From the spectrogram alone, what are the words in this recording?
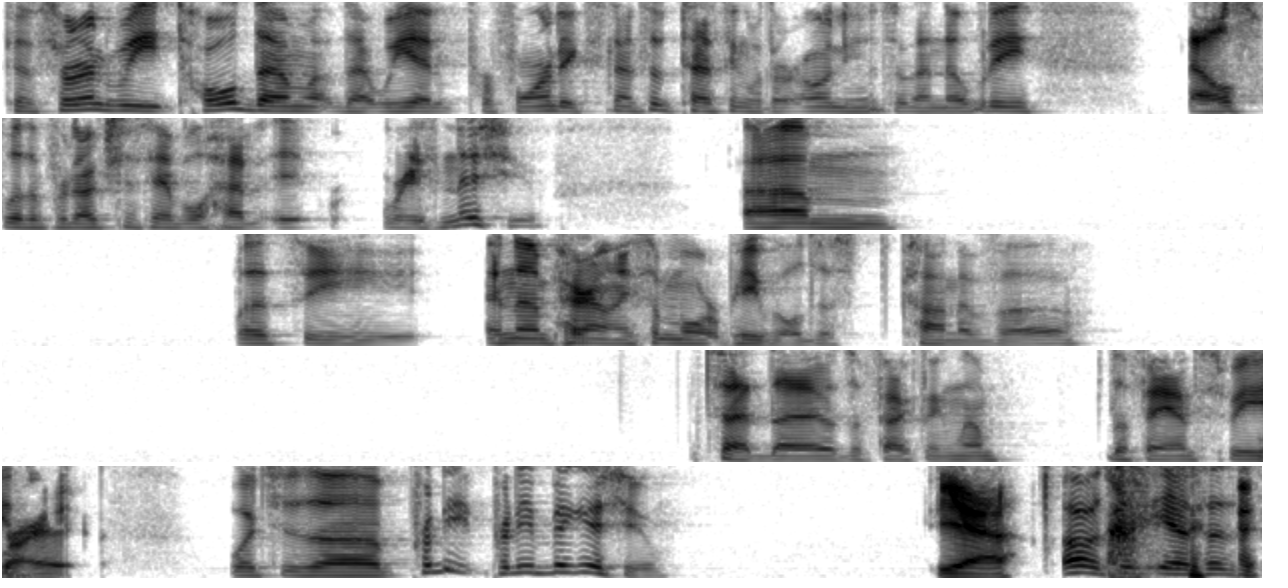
Concerned, we told them that we had performed extensive testing with our own units and that nobody else with a production sample had raised an issue. Um, let's see and then apparently some more people just kind of uh said that it was affecting them the fan speed Right. which is a pretty pretty big issue Yeah. oh it says, yeah it says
